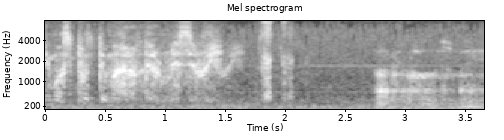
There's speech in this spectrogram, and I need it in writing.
you must put them out of their misery. That includes me.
